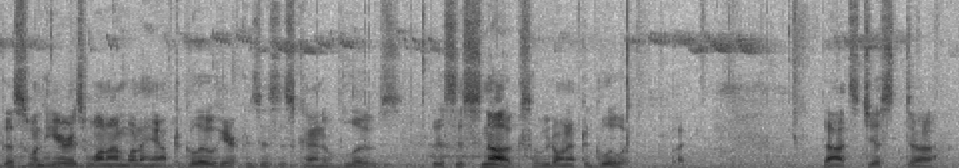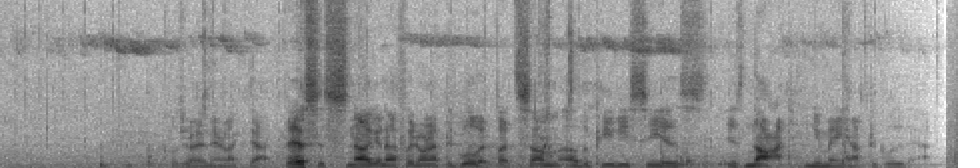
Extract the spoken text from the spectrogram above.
This one here is one I'm going to have to glue here because this is kind of loose. This is snug, so we don't have to glue it. But that's just uh, goes right in there like that. This is snug enough we don't have to glue it, but some of the PVC is, is not, and you may have to glue that.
